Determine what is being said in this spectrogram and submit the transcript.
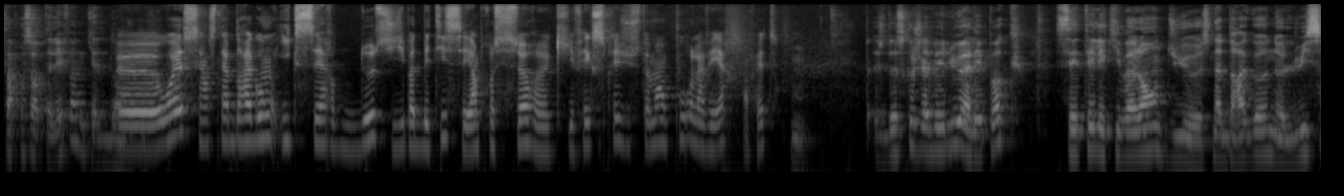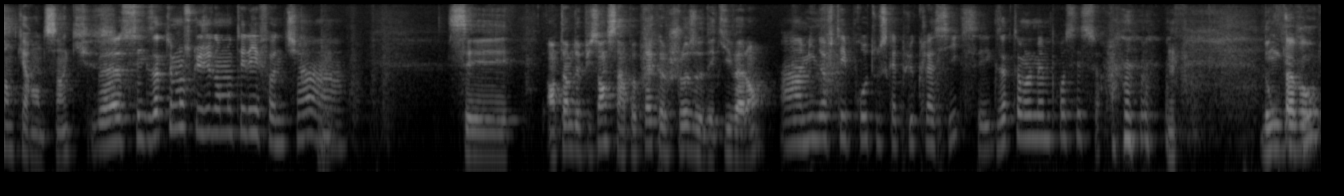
C'est un processeur de téléphone qu'il y a dedans. Euh, ouais, c'est un Snapdragon XR2, si je dis pas de bêtises. C'est un processeur euh, qui est fait exprès justement pour la VR, en fait. De ce que j'avais lu à l'époque, c'était l'équivalent du euh, Snapdragon 845. Bah, c'est exactement ce que j'ai dans mon téléphone, tiens. Mm. C'est en termes de puissance, c'est à peu près quelque chose d'équivalent. Un Mi 9T Pro, tout ce qu'il y a de plus classique, c'est exactement le même processeur. Donc du coup,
